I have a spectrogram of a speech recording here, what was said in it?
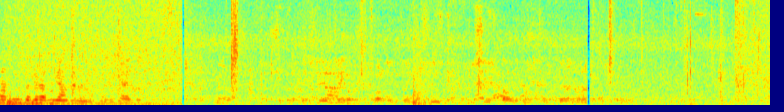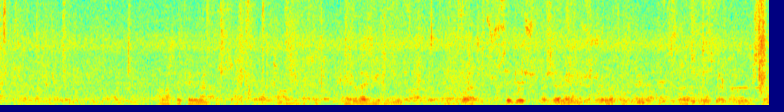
Hayatınızda biraz uyandırın lütfen. Rica ederim. Bir şey kaldırmak için Allah beterinden korusun. Ne kadar gidiyor? şu seviye şu aşağı Çok şey var mı? Böylelikle masa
